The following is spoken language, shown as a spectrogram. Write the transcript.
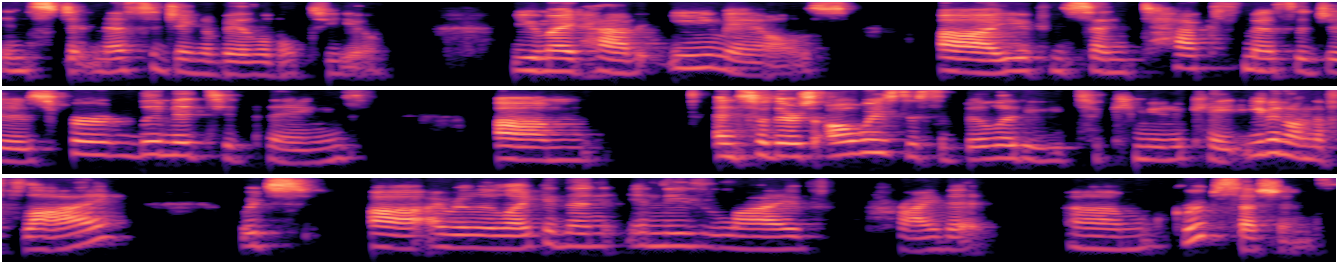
instant messaging available to you. You might have emails. Uh, you can send text messages for limited things. Um, and so there's always this ability to communicate, even on the fly, which uh, I really like. And then in these live private um, group sessions.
